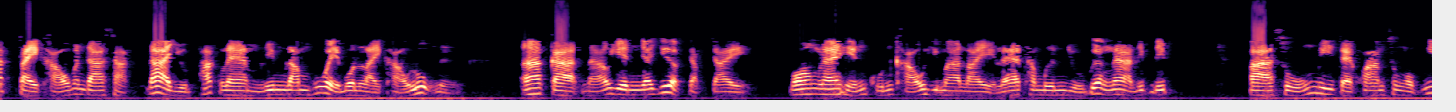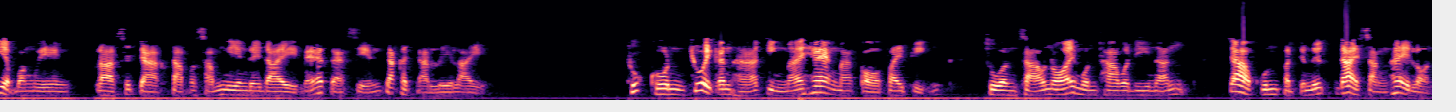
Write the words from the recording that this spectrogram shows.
ักไต่เขาบรรดาศักดิ์ได้หยุดพักแรมริมลำห้วยบนไหล่เขาลูกหนึ่ง อากาศหนาวเย็นยะเยือกจับใจ มองแลเห็นขุนเขาหิมาลัยและทะมึนอยู่เบื้องหน้าลิบๆป่าสูงมีแต่ความสงบเงียบวังเวง ปราศจากสับสำเนียงใด ๆ แม้แต่เสียงจักรจันเลไลทุกคนช่วยกันหากิ่งไม้แห้งมาก่อไฟผิง ส่วนสาวน้อยมนทาวดีนั้น เจ้าคุณปัจจนึกได้สั่งให้หล่อน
